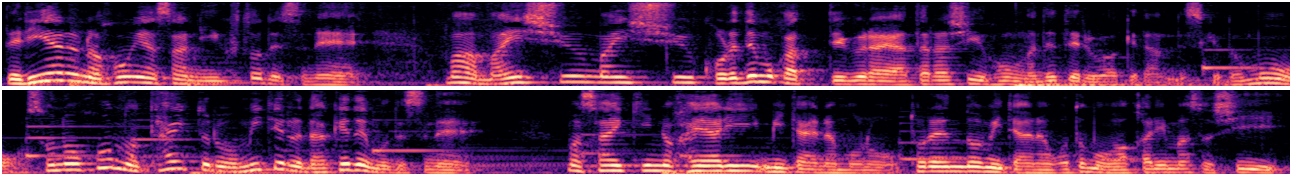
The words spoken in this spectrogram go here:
でリアルな本屋さんに行くとですねまあ毎週毎週これでもかっていうぐらい新しい本が出てるわけなんですけどもその本のタイトルを見てるだけでもですね、まあ、最近の流行りみたいなものトレンドみたいなことも分かりますし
